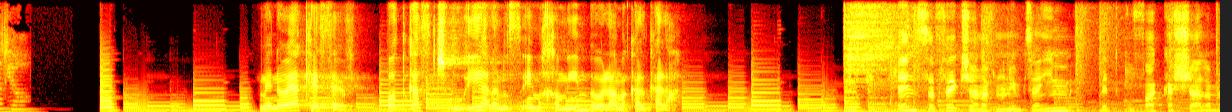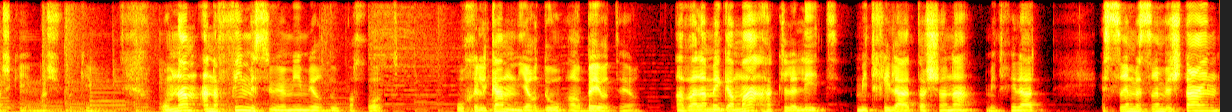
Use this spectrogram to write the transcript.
רדיו. מנועי הכסף, פודקאסט שבועי על הנושאים החמים בעולם הכלכלה. אין ספק שאנחנו נמצאים בתקופה קשה למשקיעים בשווקים. אמנם ענפים מסוימים ירדו פחות, וחלקם ירדו הרבה יותר, אבל המגמה הכללית מתחילת השנה, מתחילת 2022,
